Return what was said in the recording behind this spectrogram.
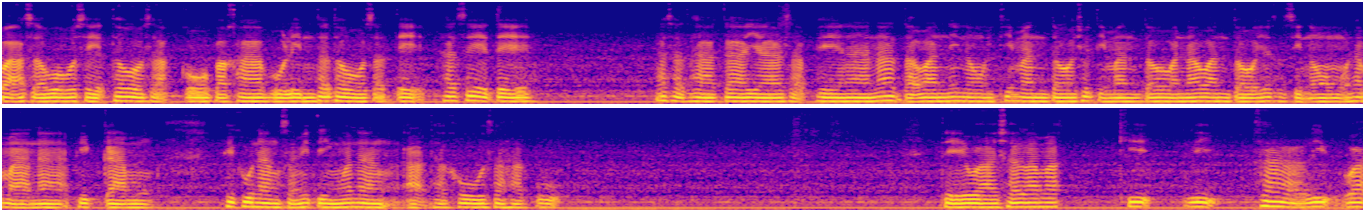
วาสโวเศธโทสักโกปคาบุรินทโทสเตทะเสเตทัสทากายาสัพเพนานาตะวันนิโนอิทิมันโตชุติมันโตวันนวันโตยสสสิโนโมทมานาภิกามุพิคูนางสมิติงวานางอาทคูสหกุ เทวาชาลมักคิลิฆาลิวะ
